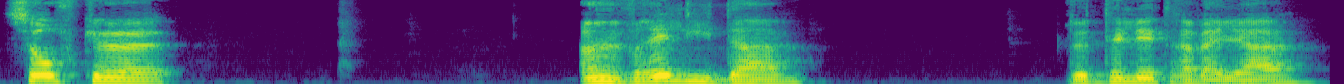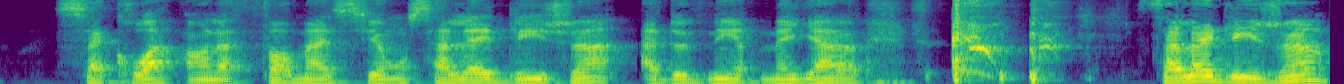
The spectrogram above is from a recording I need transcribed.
Sauf que un vrai leader de télétravailleurs ça croit en la formation, ça l'aide les gens à devenir meilleurs, ça l'aide les gens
